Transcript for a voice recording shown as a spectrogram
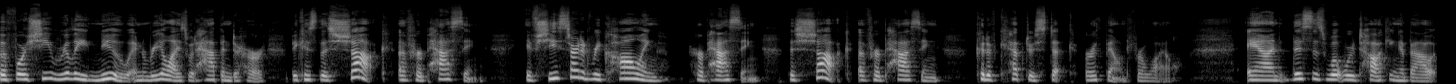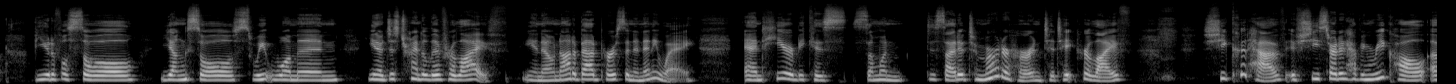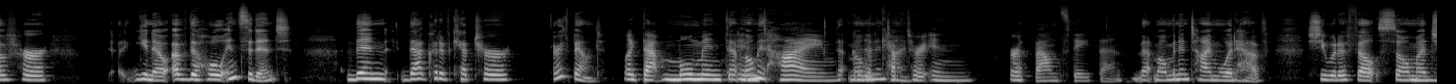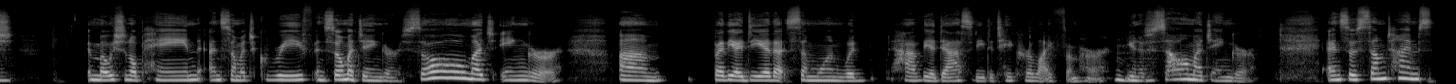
before she really knew and realized what happened to her because the shock of her passing if she started recalling her passing the shock of her passing could have kept her stuck earthbound for a while and this is what we're talking about beautiful soul, young soul, sweet woman, you know, just trying to live her life, you know, not a bad person in any way. And here, because someone decided to murder her and to take her life, she could have, if she started having recall of her, you know, of the whole incident, then that could have kept her earthbound. Like that moment that in moment, time that moment could have kept time. her in earthbound state then. That moment in time would have. She would have felt so mm-hmm. much emotional pain and so much grief and so much anger, so much anger um, by the idea that someone would have the audacity to take her life from her. Mm-hmm. You know, mm-hmm. so much anger. And so sometimes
